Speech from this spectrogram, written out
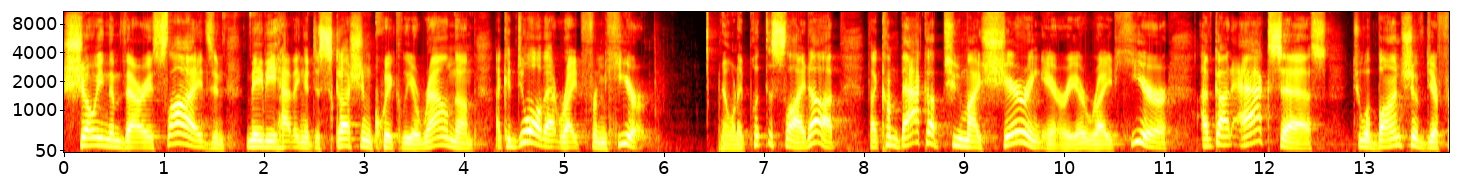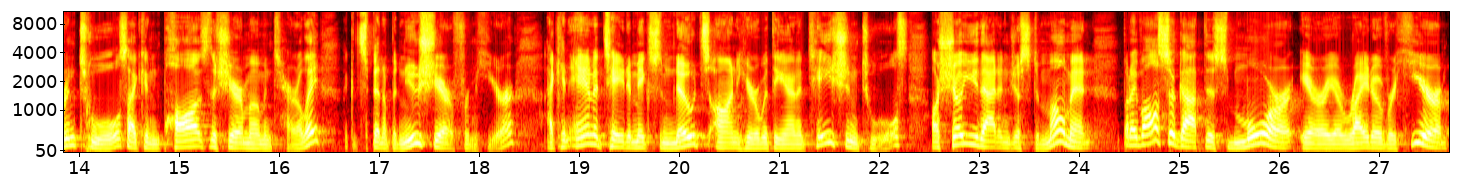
showing them various slides and maybe having a discussion quickly around them. I could do all that right from here. Now, when I put the slide up, if I come back up to my sharing area right here, I've got access to a bunch of different tools. I can pause the share momentarily. I can spin up a new share from here. I can annotate and make some notes on here with the annotation tools. I'll show you that in just a moment. But I've also got this more area right over here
